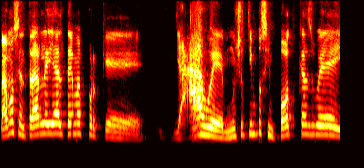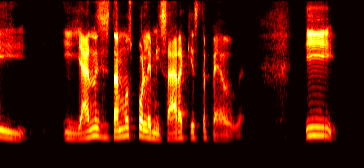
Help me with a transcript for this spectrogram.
vamos a entrarle ya al tema porque ya, güey, mucho tiempo sin podcast, güey, y, y ya necesitamos polemizar aquí este pedo, güey. Y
